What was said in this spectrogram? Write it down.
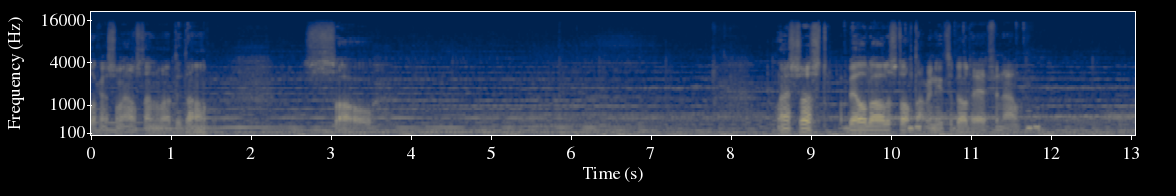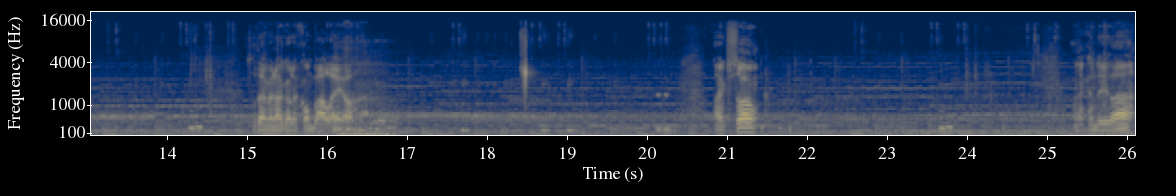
Looking at something else then when I did that. So. Let's just build all the stuff that we need to build here for now. So then we're not going to come back later. Like so. I can do that.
